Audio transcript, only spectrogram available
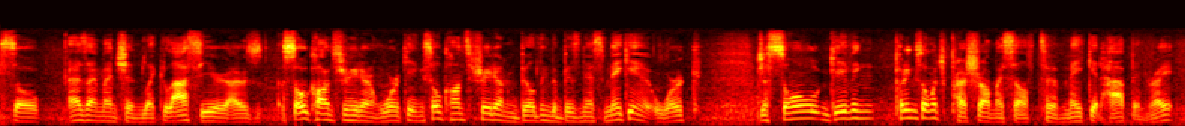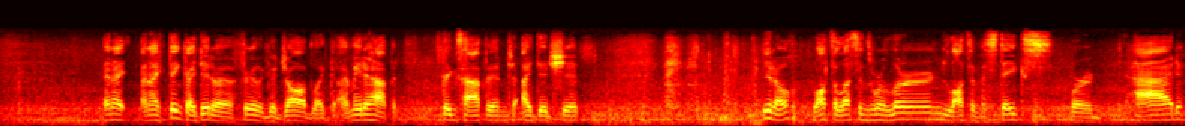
So, as I mentioned, like last year, I was so concentrated on working, so concentrated on building the business, making it work, just so giving, putting so much pressure on myself to make it happen, right? And I and I think I did a fairly good job. Like I made it happen. Things happened. I did shit. you know, lots of lessons were learned, lots of mistakes were had.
